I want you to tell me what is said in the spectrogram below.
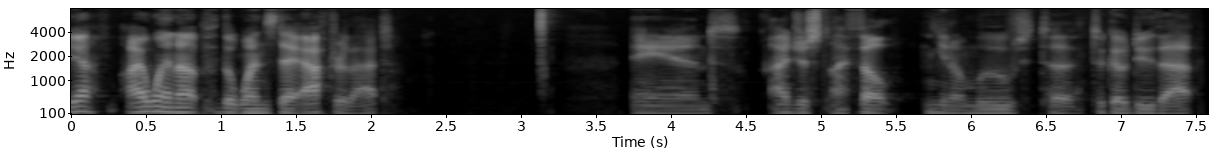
yeah, I went up the Wednesday after that. And I just I felt, you know, moved to to go do that.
